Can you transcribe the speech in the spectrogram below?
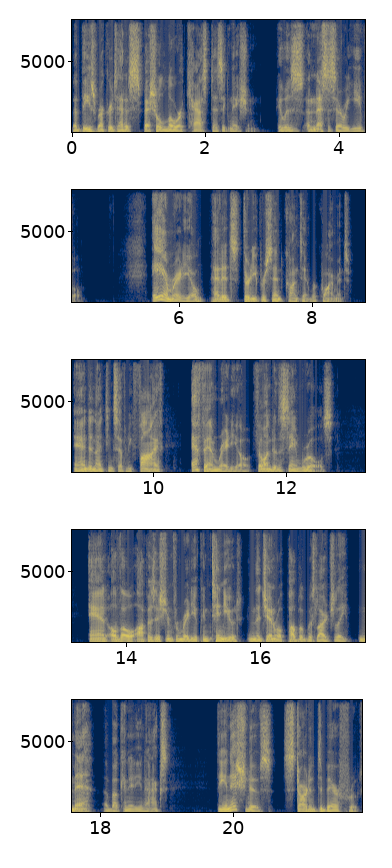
that these records had a special lower caste designation. It was a necessary evil. AM radio had its 30% content requirement, and in 1975, FM radio fell under the same rules. And although opposition from radio continued and the general public was largely meh about Canadian acts, the initiatives started to bear fruit.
